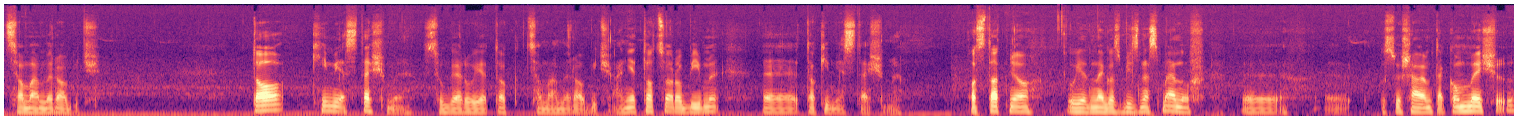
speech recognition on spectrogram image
co mamy robić. To, kim jesteśmy, sugeruje to, co mamy robić, a nie to, co robimy, e, to, kim jesteśmy. Ostatnio u jednego z biznesmenów e, e, usłyszałem taką myśl,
